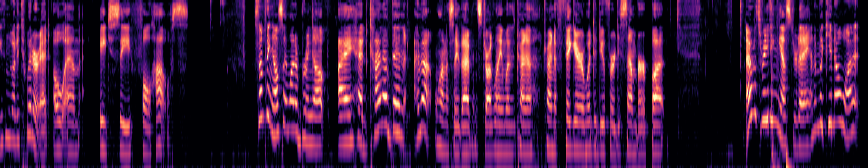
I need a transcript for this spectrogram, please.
You can go to Twitter at OMHC Full House. Something else I want to bring up, I had kind of been, I don't want to say that I've been struggling with kind of trying to figure what to do for December, but I was reading yesterday and I'm like, you know what?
